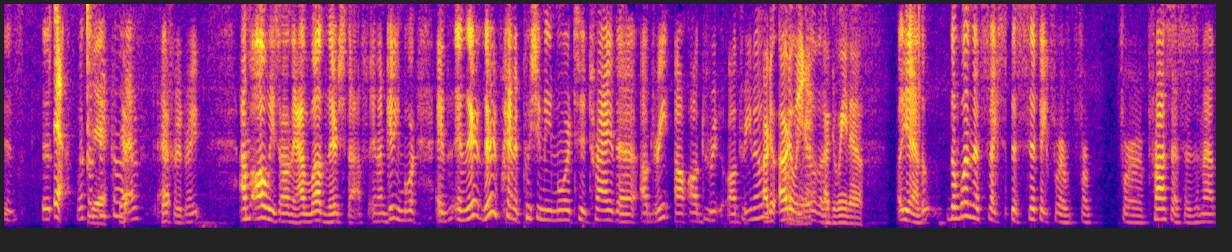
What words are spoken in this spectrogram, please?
is. is Yeah. What's that Yeah. thing called? Yep. Adaf- Yep. Adafruit, right? I'm always on there. I love their stuff, and I'm getting more. And, and they're they're kind of pushing me more to try the Aldri, Aldri, Aldrino. Ardu- Arduino. the- Arduino. Oh yeah, the the one that's like specific for for for processes and not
